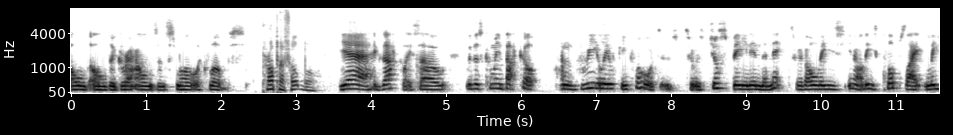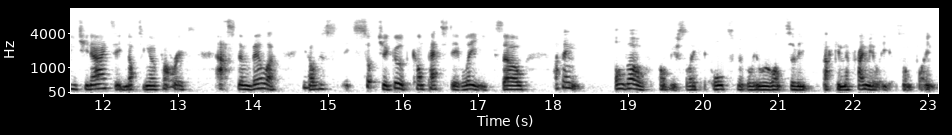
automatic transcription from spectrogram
old older grounds and smaller clubs proper football. Yeah, exactly. So with us coming back up, I'm really looking forward to, to us just being in the mix with all these, you know, these clubs like Leeds United, Nottingham Forest, Aston Villa. You know, this, it's such a good competitive league. So I think, although obviously ultimately we want to be back in the Premier League at some point,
